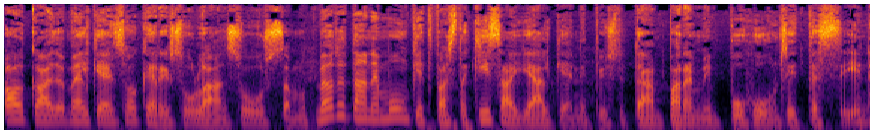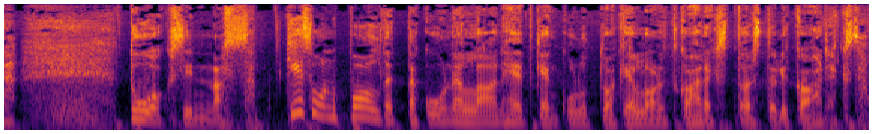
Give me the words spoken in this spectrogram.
alkaa jo melkein sokeri sulaan suussa, mutta me otetaan ne munkit vasta kisan jälkeen, niin pystytään paremmin puhuun sitten siinä tuoksinnassa. Kisun poltetta kuunnellaan hetken kuluttua, kello on nyt 18 yli 8.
